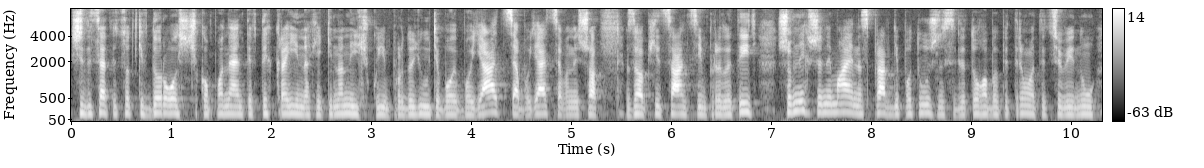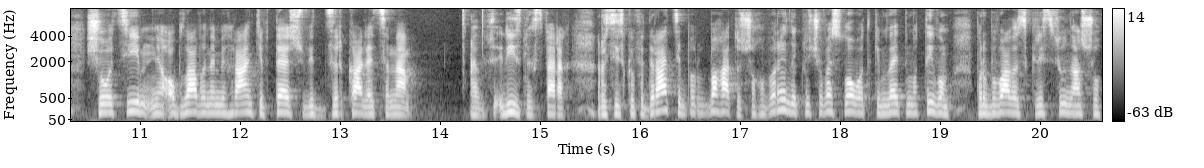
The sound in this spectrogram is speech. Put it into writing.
60% дорожчі компоненти в тих країнах, які на ничку їм продають, або бояться, бояться вони, що за обхід санкцій їм прилетить. Що в них вже немає насправді потужності для того, аби підтримати цю війну. Що ці е, облави на мігрантів теж віддзеркаляться на. В різних сферах Російської Федерації багато що говорили. Ключове слово таким лейтмотивом пробивалось крізь цю нашу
